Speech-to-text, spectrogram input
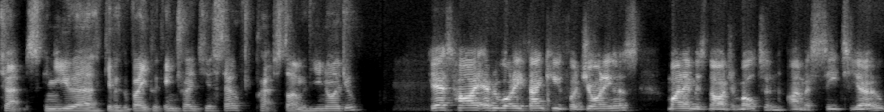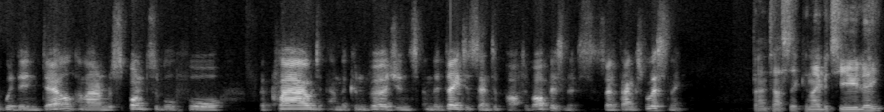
Chaps, can you uh, give a very quick intro to yourself, perhaps starting with you, Nigel? Yes, hi everybody. Thank you for joining us. My name is Nigel Moulton. I'm a CTO within Dell, and I'm responsible for the cloud and the convergence and the data center part of our business. So thanks for listening. Fantastic. And over to you, Lee.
